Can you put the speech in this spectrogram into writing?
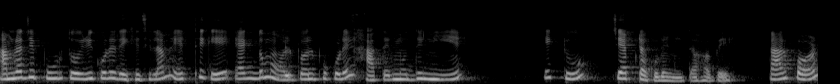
আমরা যে পুর তৈরি করে রেখেছিলাম, এর থেকে একদম অল্প অল্প করে হাতের মধ্যে নিয়ে একটু চ্যাপটা করে নিতে হবে। তারপর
